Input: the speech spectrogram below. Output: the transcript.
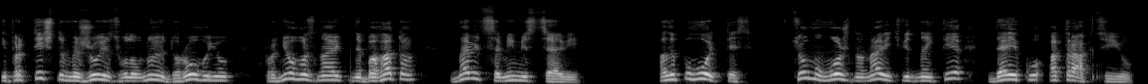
і практично межує з головною дорогою, про нього знають небагато навіть самі місцеві. Але погодьтесь, в цьому можна навіть віднайти деяку атракцію.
